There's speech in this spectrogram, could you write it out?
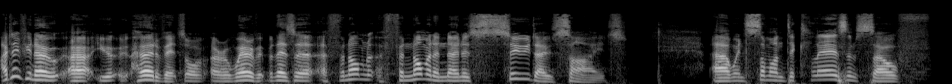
I don't know if you know, uh, you heard of it or are aware of it, but there's a, a, phenomenon, a phenomenon, known as pseudocide, uh, when someone declares himself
